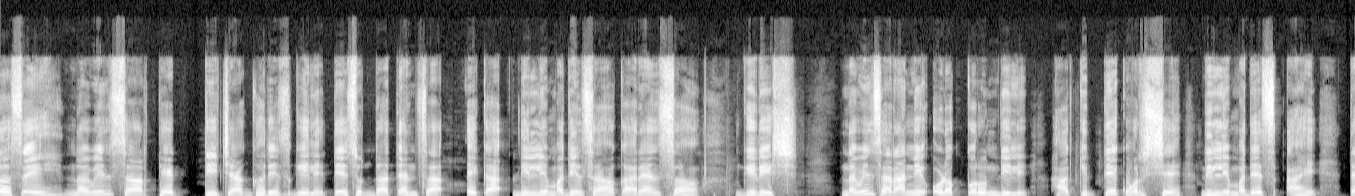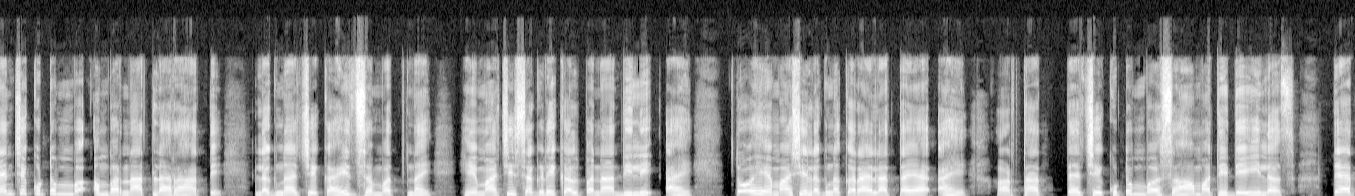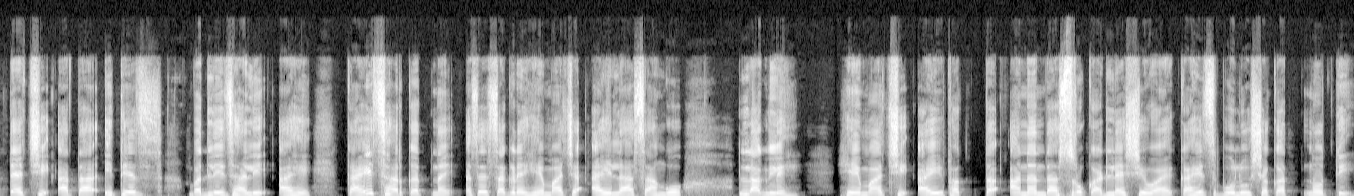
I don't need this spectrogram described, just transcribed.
तसे नवीन सर थेट तिच्या घरीच गेले. ते सुद्धा त्यांचा एका दिल्लीमधील सहकाऱ्यांसह. गिरीश नवीन सरांनी ओळख करून दिली. हा कित्येक वर्षे दिल्लीमध्येच आहे. त्यांचे कुटुंब अंबरनाथला राहते. लग्नाचे काहीच जमत नाही. हेमाची सगळी कल्पना दिली आहे. तो हेमाशी लग्न करायला तयार आहे. अर्थात त्याचे कुटुंब सहमती देईलच. त्यात त्याची आता इथेच बदली झाली आहे. काहीच हरकत नाही असे सगळे हेमाच्या आईला सांगू लागले. हेमाची आई फक्त आनंदाश्रू काढल्याशिवाय काहीच बोलू शकत नव्हती.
